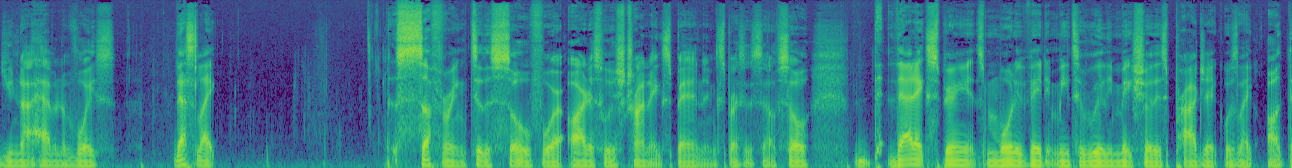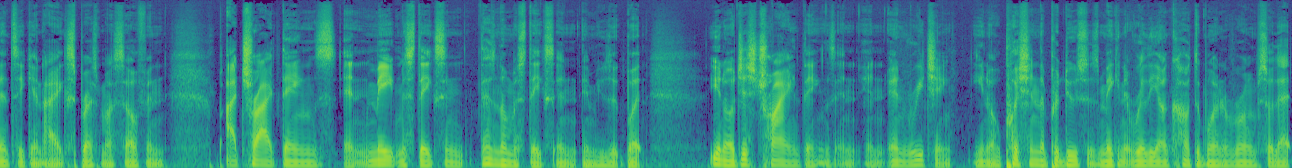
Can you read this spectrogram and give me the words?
you not having a voice. That's like suffering to the soul for an artist who is trying to expand and express itself. So th- that experience motivated me to really make sure this project was like authentic and I expressed myself and I tried things and made mistakes and there's no mistakes in, in music, but you know, just trying things and, and, and reaching, you know, pushing the producers, making it really uncomfortable in the room so that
